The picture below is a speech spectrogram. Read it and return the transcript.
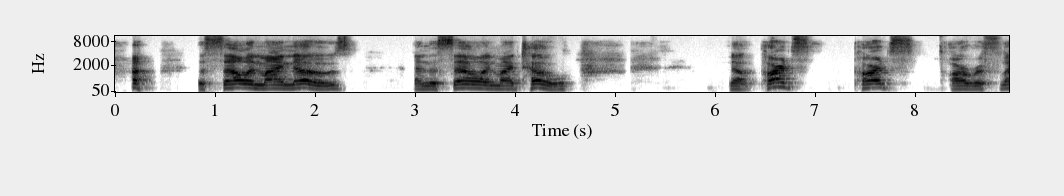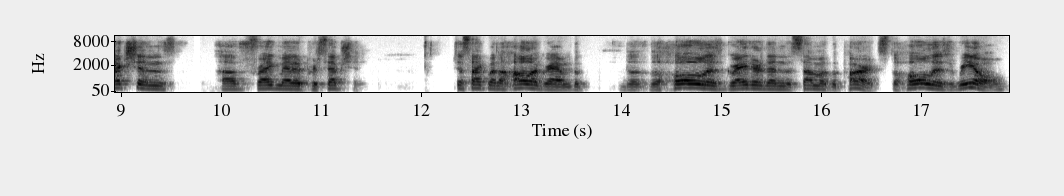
the cell in my nose and the cell in my toe. Now, parts, parts are reflections of fragmented perception. Just like with a hologram, the, the, the whole is greater than the sum of the parts. The whole is real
